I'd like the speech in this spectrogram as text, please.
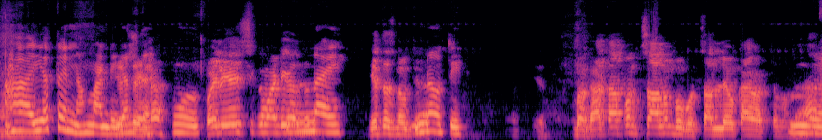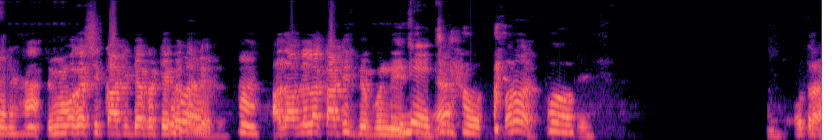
हा येतोय ना मांडी येतंय ना? घालता हो. पहिले यायची का मांडी घालतो नाही. येतच नव्हती? नव्हती. बघ आता आपण चालून बघू. चालल्यावर काय वाटतं बघा. हा? बर हा. तुम्ही मग अशी काठी टेकत टेकत आले होते. हा. आता आपल्याला काठीच फेकून द्यायची द्यायची हा? हो. बरोबर? हो. ठीक. उतरा.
